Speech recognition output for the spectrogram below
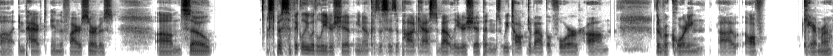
uh, impact in the fire service. Um, so specifically with leadership, you know, because this is a podcast about leadership, and as we talked about before, um, the recording uh, off camera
